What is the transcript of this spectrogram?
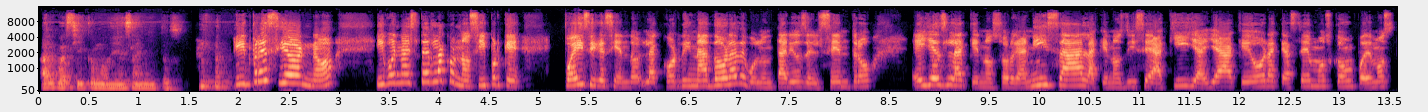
algo así como 10 añitos. Qué impresión, ¿no? Y bueno, Esther la conocí porque fue y sigue siendo la coordinadora de voluntarios del centro. Ella es la que nos organiza, la que nos dice aquí y allá, qué hora, qué hacemos, cómo podemos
